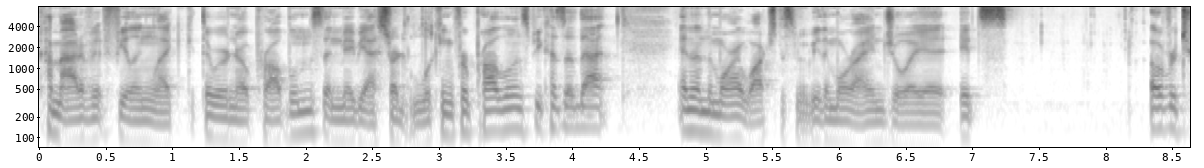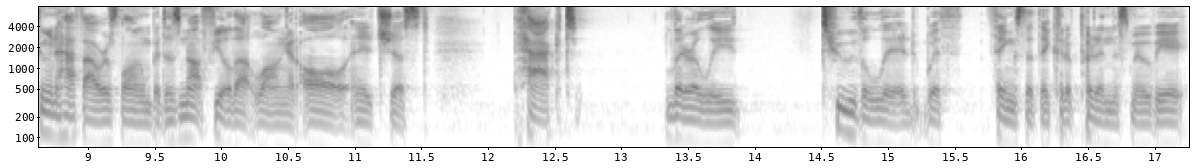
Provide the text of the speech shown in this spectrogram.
come out of it feeling like there were no problems, and maybe I started looking for problems because of that. And then the more I watch this movie, the more I enjoy it. It's over two and a half hours long, but does not feel that long at all. And it's just packed literally to the lid with things that they could have put in this movie.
